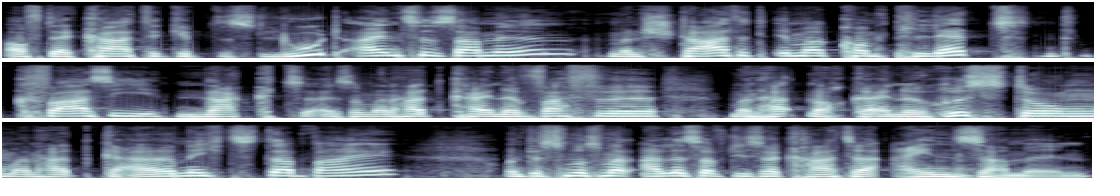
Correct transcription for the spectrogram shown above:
Auf der Karte gibt es Loot einzusammeln. Man startet immer komplett quasi nackt. Also man hat keine Waffe, man hat noch keine Rüstung, man hat gar nichts dabei. Und das muss man alles auf dieser Karte einsammeln.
